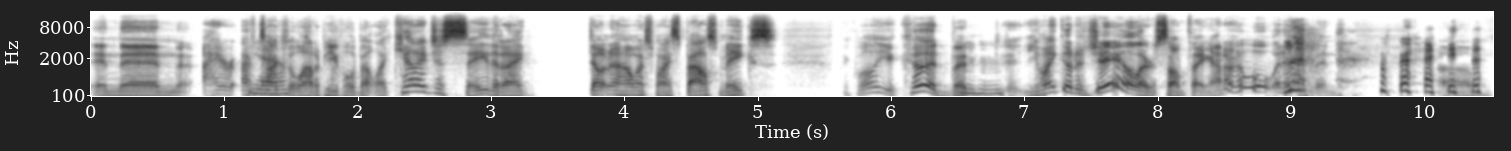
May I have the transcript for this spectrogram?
And then I, I've Mm-hmm. Yeah. talked to a lot of people about like, can't I just say that I don't know how much my spouse makes? Like, well, you could, but Mhm. you might go to jail or something. I don't know what would happen. right. um,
